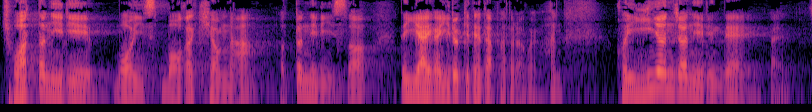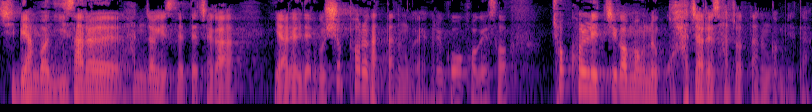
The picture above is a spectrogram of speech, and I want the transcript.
좋았던 일이 뭐 있, 뭐가 기억나? 어떤 일이 있어? 근데 이 아이가 이렇게 대답하더라고요. 한 거의 2년 전 일인데 집에 한번 이사를 한 적이 있을 때 제가 이 아이를 데리고 슈퍼를 갔다는 거예요. 그리고 거기서 초콜릿 찍어 먹는 과자를 사줬다는 겁니다.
